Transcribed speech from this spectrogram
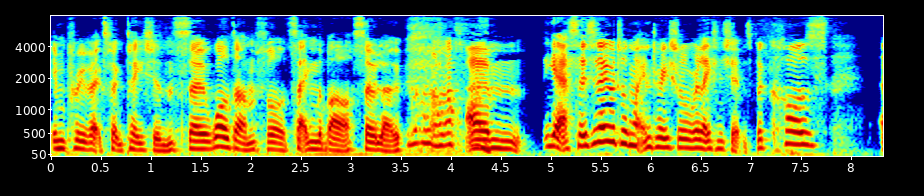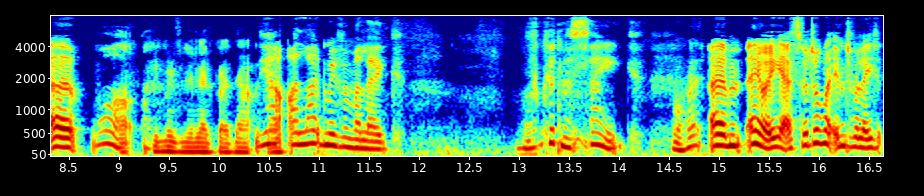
improve expectations. So well done for setting the bar so low. No, no, that's fine. Um, yeah. So today we're talking about interracial relationships because, uh, what? You're moving your leg like that. Yeah, I like moving my leg. For goodness sake. All right. Um. Anyway, yeah. So we're talking about interrela-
